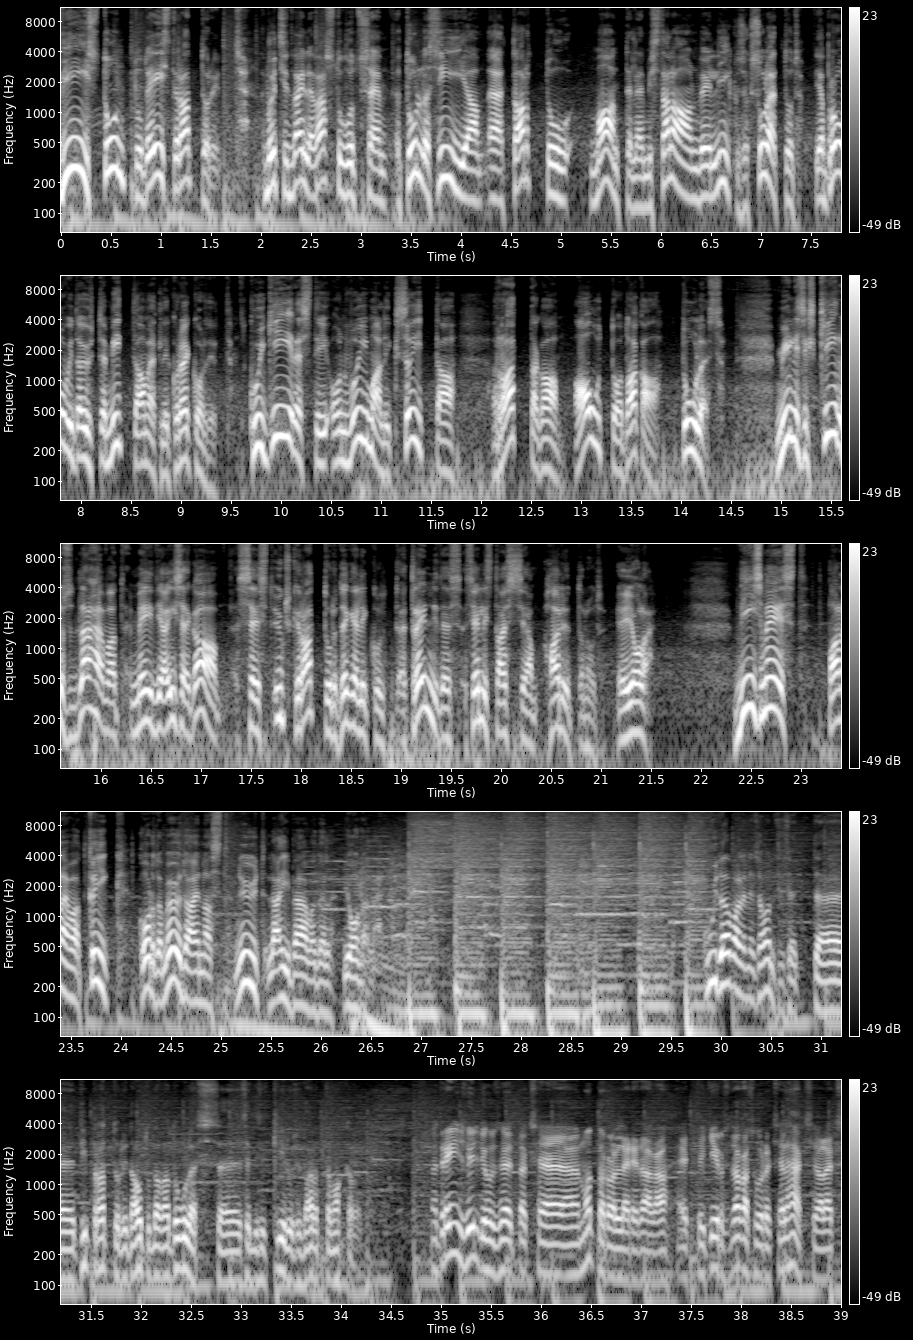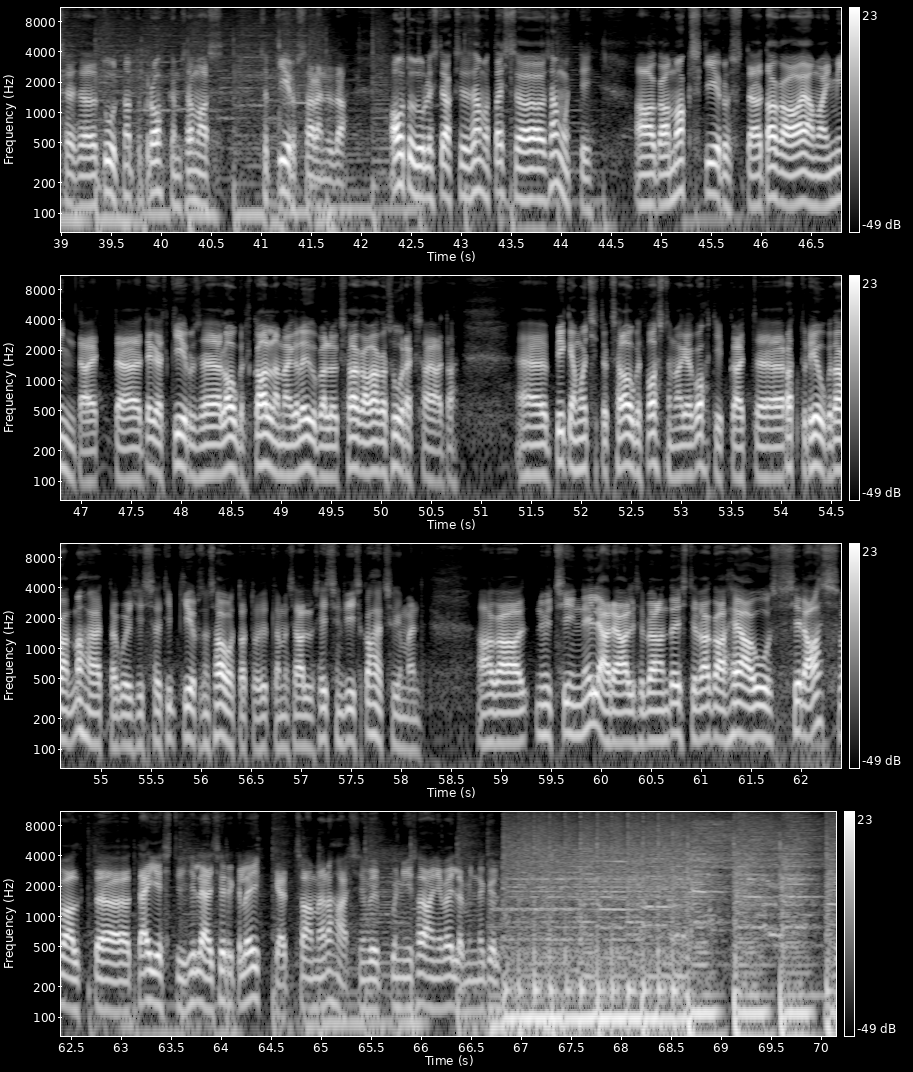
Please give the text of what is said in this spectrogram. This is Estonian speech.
viis tuntud Eesti ratturit võtsid välja vastukutse tulla siia äh, Tartu maanteele, mis täna on veel liikluseks suletud ja proovida ühte mitteametlikku rekordit. kui kiiresti on võimalik sõita rattaga auto taga tuules. milliseks kiirused lähevad, me ei tea ise ka, sest ükski rattur tegelikult trennides sellist asja harjutanud ei ole. viis meest panevad kõik kordamööda ennast nüüd lähipäevadel joonele kui tavaline see on siis, et äh, tippratturid auto taga tuules äh, selliseid kiiruseid harjutama hakkavad? no trennis üldjuhul sõidetakse motorolleri taga, et kiiruse taga suureks ei läheks ja oleks seda tuult natuke rohkem, samas saab kiirust arendada. autotuules tehakse sedasamat asja samuti, aga makskiirust taga ajama ei minda, et äh, tegelikult kiiruse laugelt ka allamäge lõigu peal võiks väga-väga suureks ajada. pigem otsitakse laugelt vastumäge kohti ikka, et ratturi jõuga tagant maha jätta, kui siis see tippkiirus on saavutatud, ütleme seal seitsekümmend viis, kaheksakümmend aga nüüd siin neljarealise peal on tõesti väga hea uus sile asfalt, äh, täiesti sile sirge lõik, et saame näha, siin võib kuni sajani välja minna küll.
